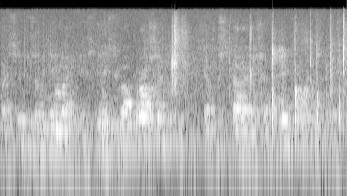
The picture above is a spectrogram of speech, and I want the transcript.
Спасибо за внимание. Если есть вопросы, я постараюсь ответить.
